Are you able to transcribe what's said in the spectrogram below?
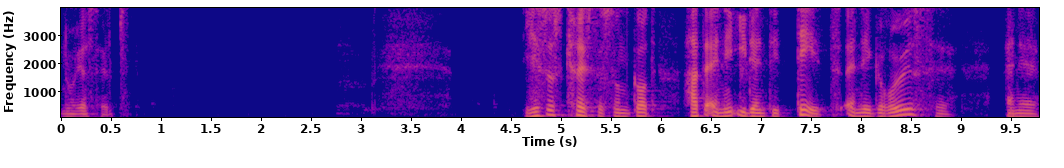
Nur er selbst. Jesus Christus und Gott hat eine Identität, eine Größe, eine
